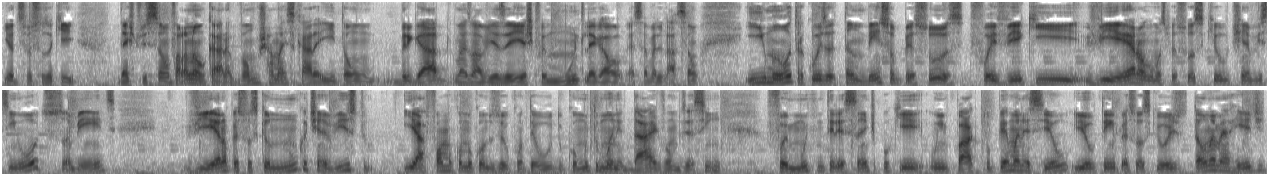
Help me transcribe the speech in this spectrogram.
e outras pessoas aqui da instituição falam: não, cara, vamos chamar esse cara aí. Então, obrigado mais uma vez aí. Acho que foi muito legal essa validação. E uma outra coisa também sobre pessoas foi ver que vieram algumas pessoas que eu tinha visto em outros ambientes, vieram pessoas que eu nunca tinha visto e a forma como eu conduzi o conteúdo com muita humanidade, vamos dizer assim, foi muito interessante porque o impacto permaneceu e eu tenho pessoas que hoje estão na minha rede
